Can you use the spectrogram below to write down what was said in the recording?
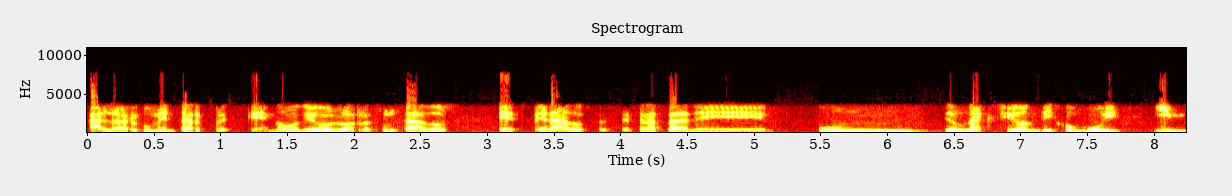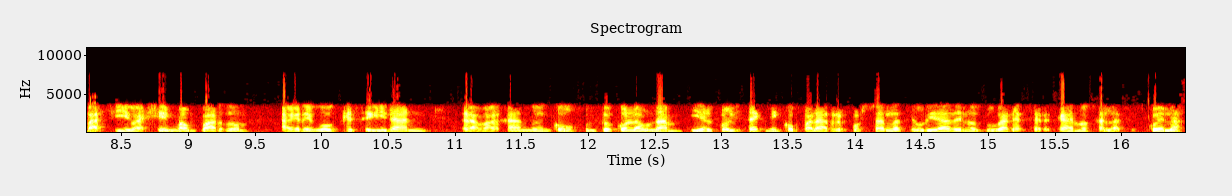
al argumentar pues que no dio los resultados esperados, pues se trata de un de una acción dijo muy invasiva. Sheinbaum Pardo agregó que seguirán trabajando en conjunto con la UNAM y el Politécnico para reforzar la seguridad en los lugares cercanos a las escuelas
